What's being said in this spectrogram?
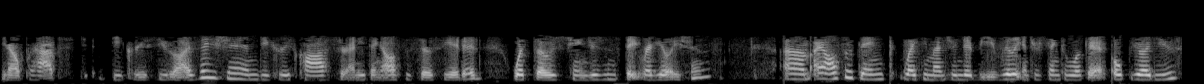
you know perhaps decreased utilization, decreased costs, or anything else associated with those changes in state regulations. Um, I also think, like you mentioned, it'd be really interesting to look at opioid use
